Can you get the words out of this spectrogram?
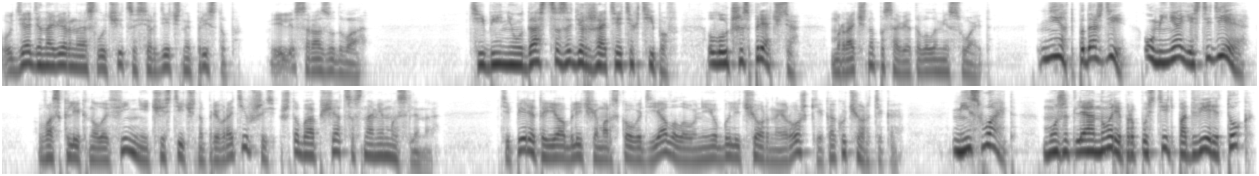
У дяди, наверное, случится сердечный приступ. Или сразу два. «Тебе не удастся задержать этих типов. Лучше спрячься», — мрачно посоветовала мисс Уайт. «Нет, подожди, у меня есть идея!» — воскликнула Финни, частично превратившись, чтобы общаться с нами мысленно. Теперь от ее обличия морского дьявола у нее были черные рожки, как у чертика. «Мисс Уайт, может Леоноре пропустить по двери ток?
